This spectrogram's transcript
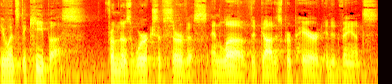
He wants to keep us from those works of service and love that God has prepared in advance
